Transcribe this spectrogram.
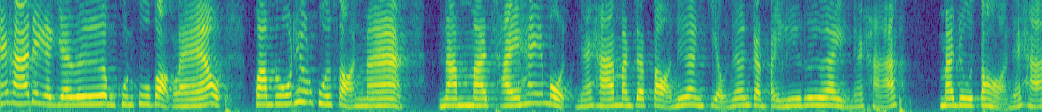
นะคะเด็กๆอย่าลืมคุณครูบอกแล้ว ความรู้ที่คุณครูสอนมานำมาใช้ให้หมดนะคะ มันจะต่อเนื่องเกี่ยวเนื่องกันไปเรื่อยๆนะคะ มาดูต่อนะคะ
